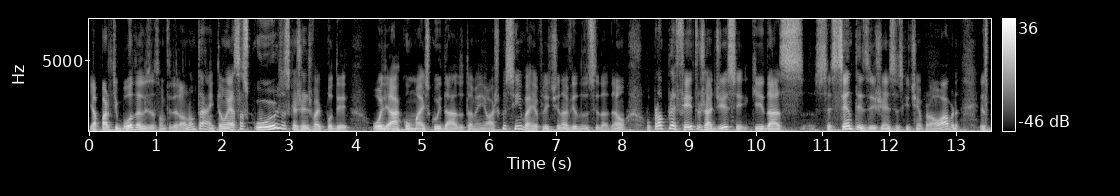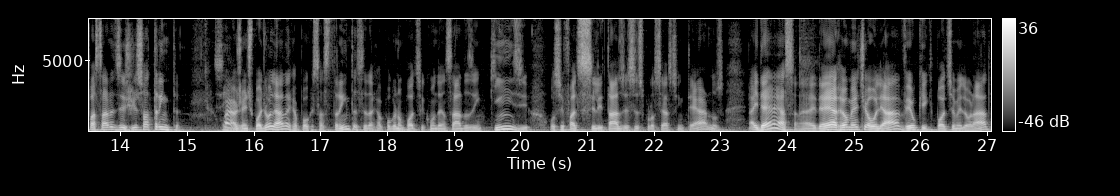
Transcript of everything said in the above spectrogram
E a parte boa da legislação federal não está. Então, essas coisas que a gente vai poder olhar com mais cuidado também. Eu acho que sim, vai refletir na vida do cidadão. O próprio prefeito já disse que das 60 exigências que tinha para a obra, eles passaram a exigir só 30. Ué, a gente pode olhar daqui a pouco essas 30, se daqui a pouco não pode ser condensadas em 15, ou se facilitados esses processos internos. A ideia é essa, né? A ideia é realmente olhar, ver o que, que pode ser melhorado,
